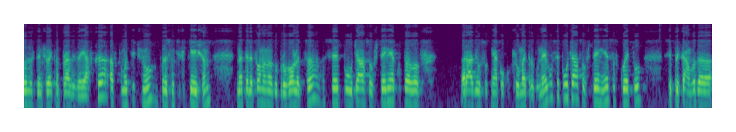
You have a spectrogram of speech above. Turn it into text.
възрастен човек направи заявка, автоматично през notification на телефона на доброволеца се получава съобщение, ако той е в радиус от няколко километра до него, се получава съобщение, с което се приканва да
